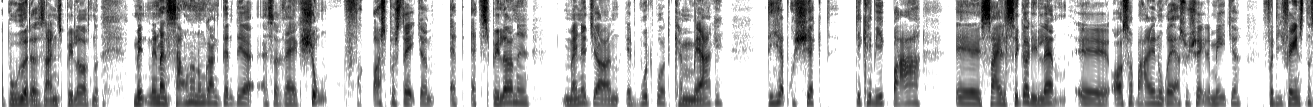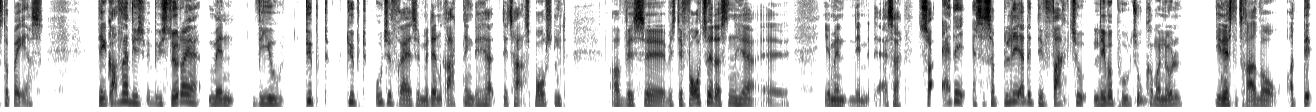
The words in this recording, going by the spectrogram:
og boet af deres egne spillere og sådan noget. Men, men man savner nogle gange den der altså, reaktion fra os på stadion, at, at spillerne, manageren, at Woodward kan mærke, det her projekt, det kan vi ikke bare øh, sejle sikkert i land, øh, og så bare ignorere sociale medier, fordi fansene står bag os. Det kan godt være, at vi, vi støtter jer, men vi er jo dybt dybt utilfredse med den retning, det her det tager sportsligt. Og hvis, øh, hvis det fortsætter sådan her, øh, jamen, jamen, altså, så er det, altså, så bliver det de facto Liverpool 2.0 de næste 30 år. Og det,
